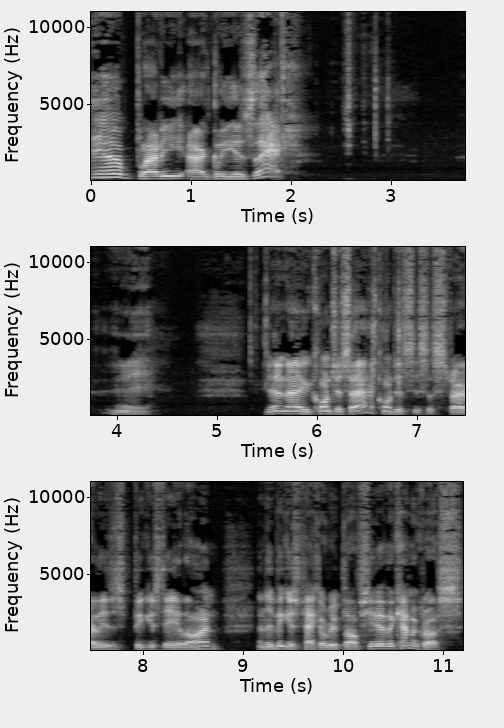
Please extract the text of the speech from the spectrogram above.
How bloody ugly is that? Yeah. You don't know who Qantas are? Qantas is Australia's biggest airline and the biggest pack of rip-offs you ever come across.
